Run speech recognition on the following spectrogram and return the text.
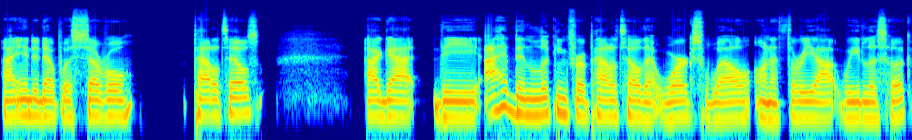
I ended up with several paddle tails. I got the, I have been looking for a paddle tail that works well on a three aught weedless hook.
